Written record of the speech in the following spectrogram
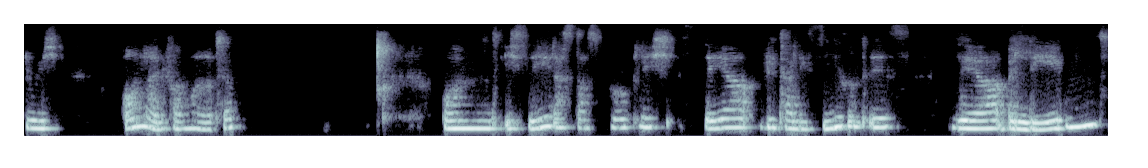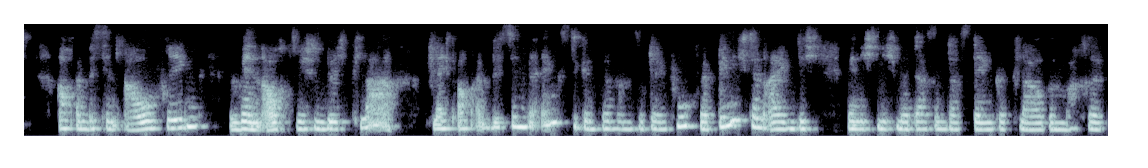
durch Online-Formate. Und ich sehe, dass das wirklich sehr vitalisierend ist, sehr belebend, auch ein bisschen aufregend, wenn auch zwischendurch klar, vielleicht auch ein bisschen beängstigend, wenn man so denkt, huch, wer bin ich denn eigentlich, wenn ich nicht mehr das und das denke, glaube, mache,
